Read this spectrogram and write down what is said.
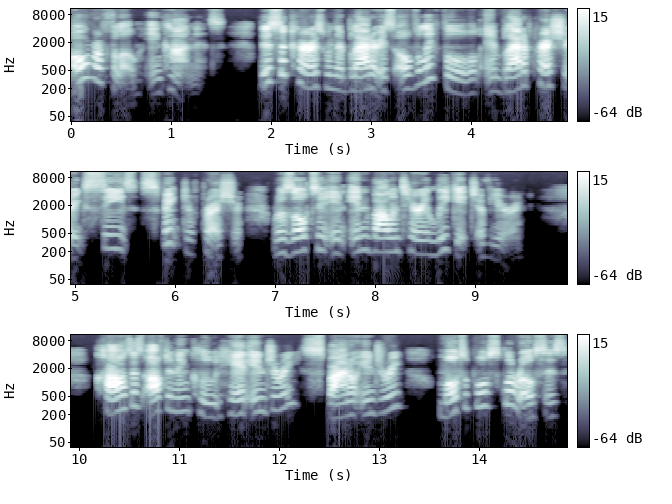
Overflow incontinence. This occurs when the bladder is overly full and bladder pressure exceeds sphincter pressure, resulting in involuntary leakage of urine. Causes often include head injury, spinal injury, multiple sclerosis,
